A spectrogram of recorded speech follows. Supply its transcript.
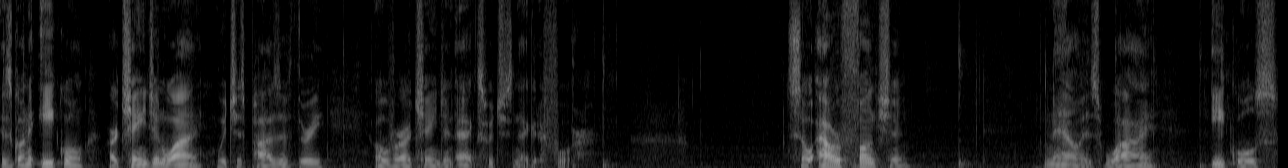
is going to equal our change in y, which is positive 3, over our change in x, which is negative 4. So our function now is y equals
